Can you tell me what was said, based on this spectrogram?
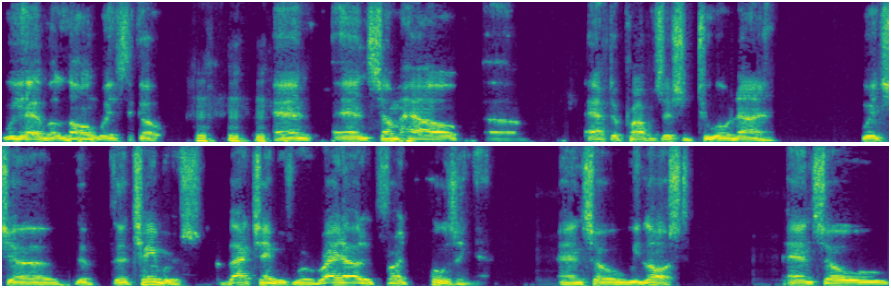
we have a long ways to go, and and somehow uh, after Proposition 209, which uh, the the chambers, the black chambers, were right out in front opposing that, and so we lost. And so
